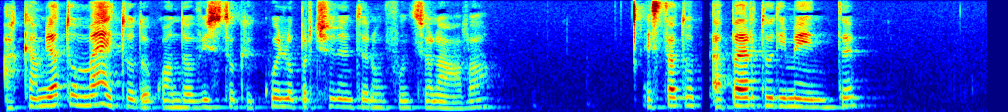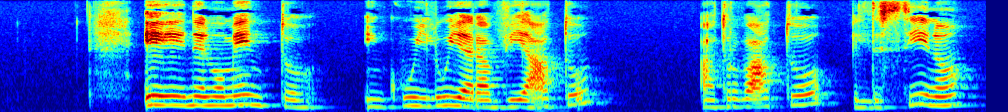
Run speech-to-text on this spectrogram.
ha cambiato metodo quando ha visto che quello precedente non funzionava, è stato aperto di mente e nel momento in cui lui era avviato ha trovato il destino,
